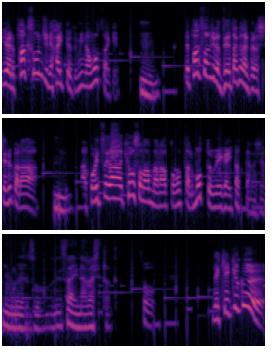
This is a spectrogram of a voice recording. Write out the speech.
いわゆるパク・ソンジュに入ってるとみんな思ってたわけよ。うん。で、パク・ソンジュが贅沢な暮らししてるから、うん。あ、こいつが教祖なんだなと思ったらもっと上がいたって話だよ、うん、そうね。さらに流してたと。そう。で、結局、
